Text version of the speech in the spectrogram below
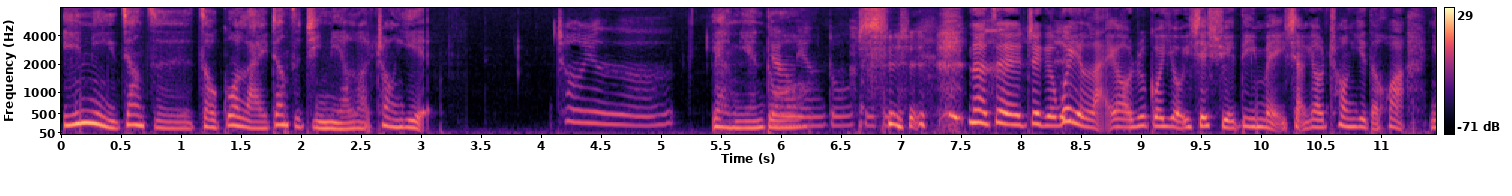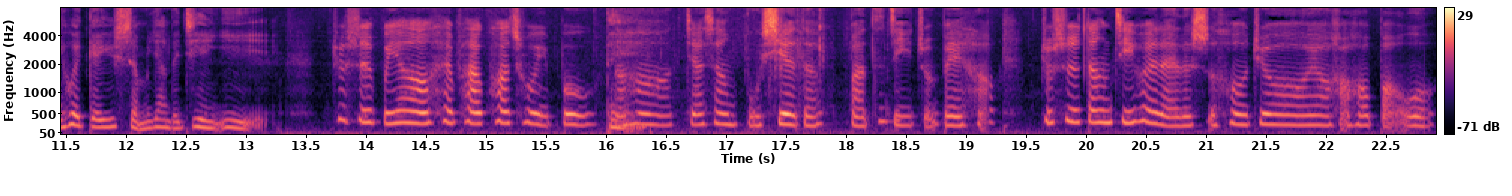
以你这样子走过来，这样子几年了创业？创业了两年多，两年多是，是。那在这个未来哦，如果有一些学弟妹想要创业的话，你会给予什么样的建议？就是不要害怕跨出一步，然后加上不懈的把自己准备好。就是当机会来的时候，就要好好把握。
